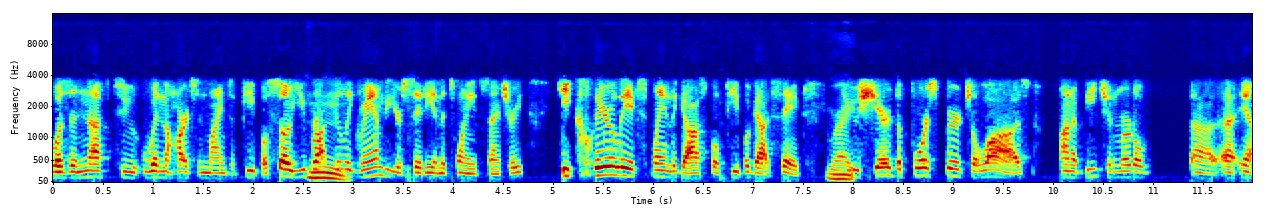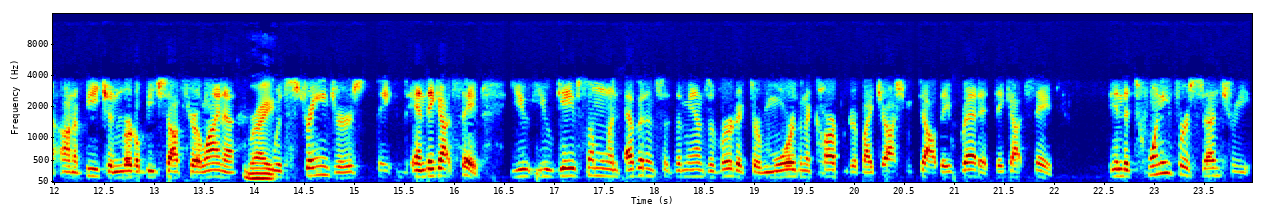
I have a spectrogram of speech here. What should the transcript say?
was enough to win the hearts and minds of people. So you brought Hmm. Billy Graham to your city in the 20th century. He clearly explained the gospel. People got saved. Right. You shared the four spiritual laws on a beach in Myrtle, uh, uh, on a beach in Myrtle Beach, South Carolina, Right. with strangers, they, and they got saved. You you gave someone evidence that demands a verdict, or more than a carpenter by Josh McDowell. They read it. They got saved. In the 21st century,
